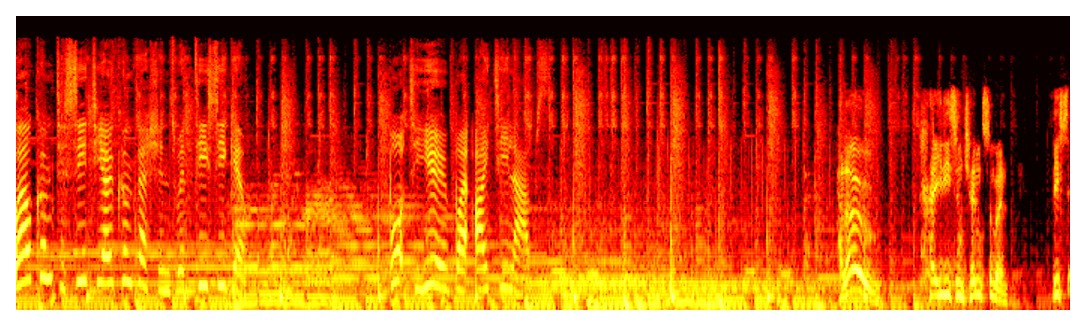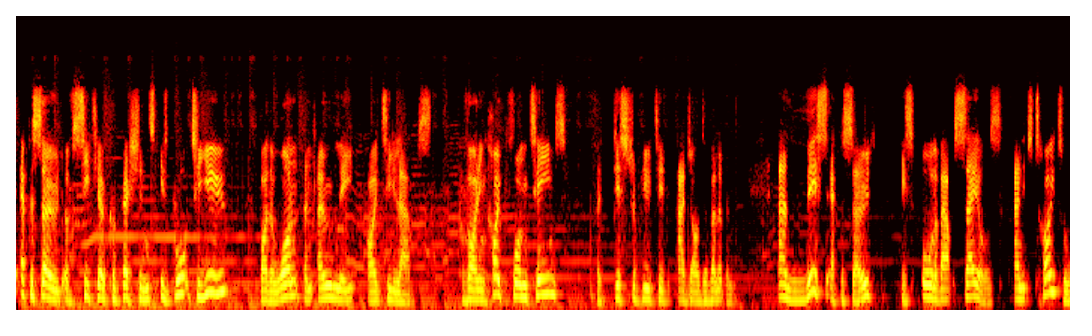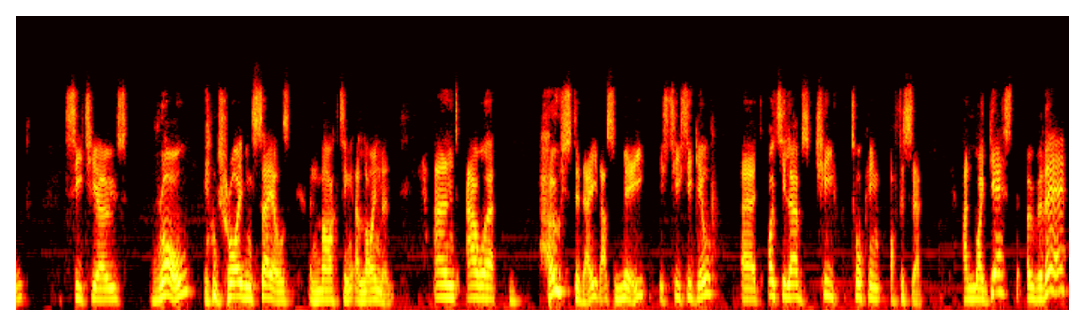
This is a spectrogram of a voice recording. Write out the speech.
Welcome to CTO Confessions with TC Gill. Brought to you by IT Labs. Hello, ladies and gentlemen. This episode of CTO Confessions is brought to you by the one and only IT Labs, providing high performing teams for distributed agile development. And this episode is all about sales, and it's titled CTO's role in driving sales and marketing alignment. And our host today, that's me, is TC Gill, uh, IT Labs Chief Talking Officer. And my guest over there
